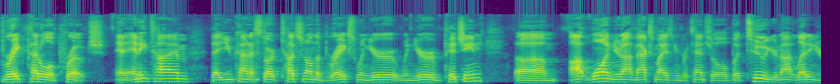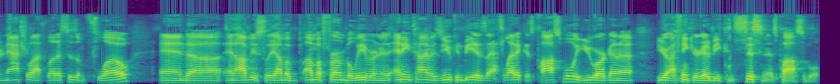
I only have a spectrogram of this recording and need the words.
brake pedal approach, and anytime that you kind of start touching on the brakes when you're when you're pitching, um, uh, one you're not maximizing your potential, but two you're not letting your natural athleticism flow. And uh, and obviously, I'm a I'm a firm believer in it. Anytime as you can be as athletic as possible, you are gonna you're I think you're gonna be consistent as possible.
